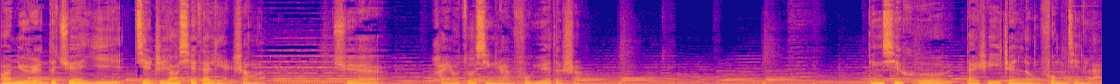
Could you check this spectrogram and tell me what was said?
而女人的倦意简直要写在脸上了，却还要做欣然赴约的事儿。丁西河带着一阵冷风进来，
